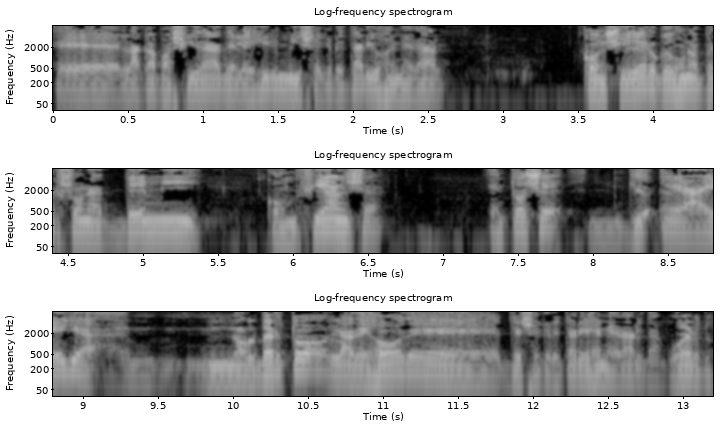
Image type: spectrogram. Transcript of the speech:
eh, la capacidad de elegir mi secretario general, considero que es una persona de mi confianza. Entonces, yo, eh, a ella, Norberto la dejó de, secretaria general, ¿de acuerdo?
